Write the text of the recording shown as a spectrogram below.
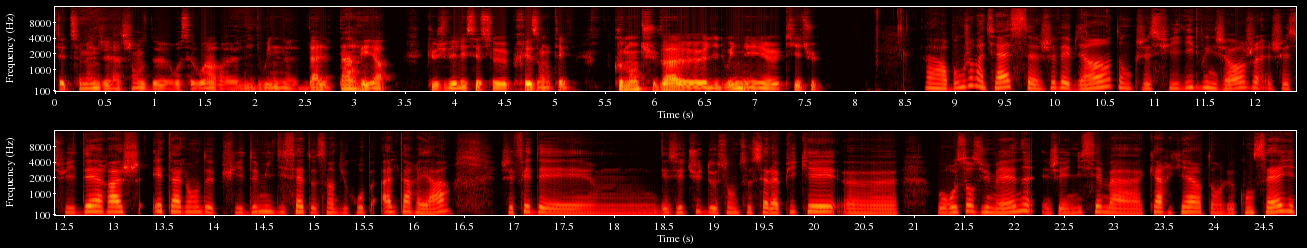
Cette semaine, j'ai la chance de recevoir euh, Lidwin d'Altarea, que je vais laisser se présenter. Comment tu vas, euh, Lidwin, et euh, qui es-tu? Alors bonjour Mathias, je vais bien. Donc je suis Lidwin Georges, je suis DRH et talent depuis 2017 au sein du groupe Altarea. J'ai fait des, des études de centre social appliqué euh, aux ressources humaines. J'ai initié ma carrière dans le conseil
